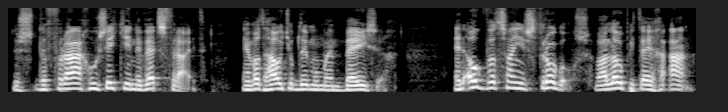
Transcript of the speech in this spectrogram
Dus de vraag hoe zit je in de wedstrijd? En wat houdt je op dit moment bezig? En ook wat zijn je struggles? Waar loop je tegenaan?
